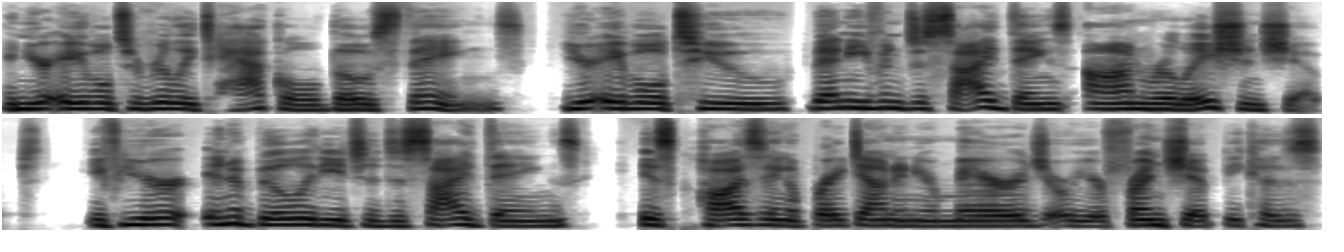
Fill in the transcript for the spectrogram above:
and you're able to really tackle those things. You're able to then even decide things on relationships. If your inability to decide things is causing a breakdown in your marriage or your friendship because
